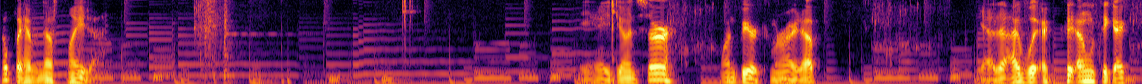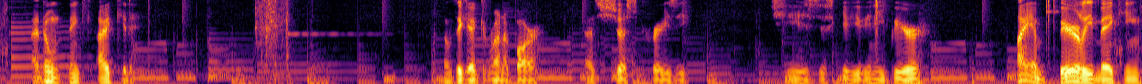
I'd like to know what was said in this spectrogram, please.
Hope I have enough money to. Hey, how you doing, sir? One beer coming right up. Yeah, that I would. I, could, I don't think I. I don't think I could. I don't think I could run a bar. That's just crazy. Jeez, just give you any beer. I am barely making.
